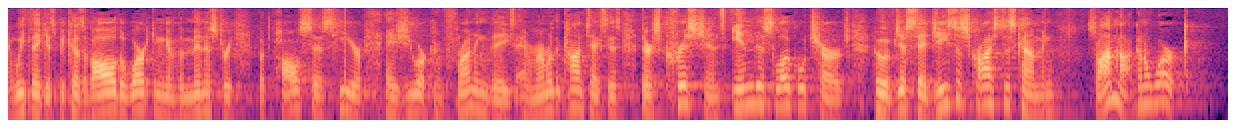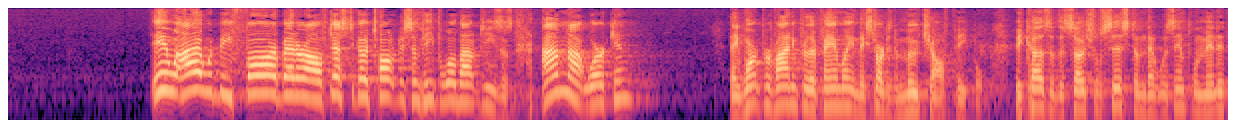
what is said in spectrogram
And we think it's because of all the working of the ministry. But Paul says here, as you are confronting these, and remember the context is there's Christians in this local church who have just said, Jesus Christ is coming, so I'm not going to work. I would be far better off just to go talk to some people about Jesus. I'm not working. They weren't providing for their family and they started to mooch off people because of the social system that was implemented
